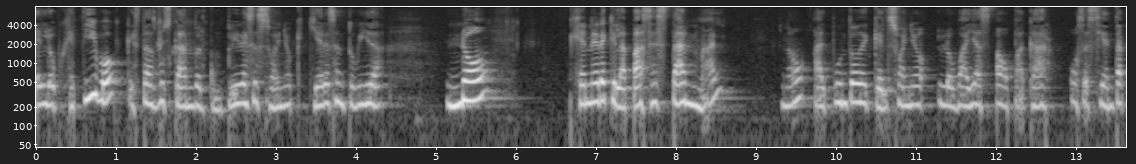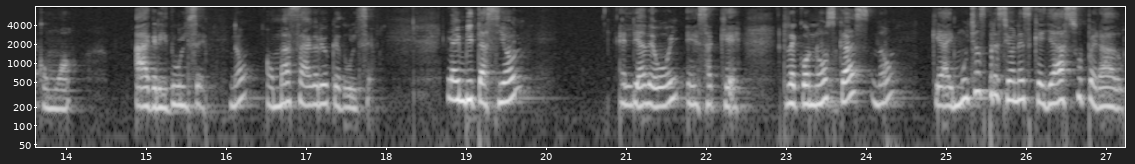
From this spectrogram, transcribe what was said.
el objetivo que estás buscando, el cumplir ese sueño que quieres en tu vida, no genere que la pases tan mal, ¿no? Al punto de que el sueño lo vayas a opacar o se sienta como agridulce, ¿no? O más agrio que dulce. La invitación el día de hoy es a que reconozcas, ¿no? Que hay muchas presiones que ya has superado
